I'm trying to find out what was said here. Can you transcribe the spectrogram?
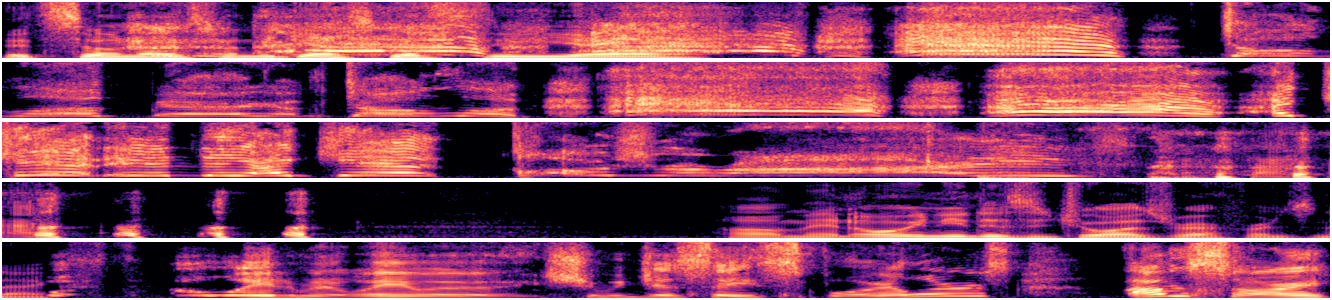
It's so nice when the guest gets the. Uh, don't look, Marion. Don't look. Ah, ah, I can't, Indy. I can't. Close your eyes. oh man, all we need is a Jaws reference next. oh, wait a minute. Wait, wait, wait. Should we just say spoilers? I'm sorry.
